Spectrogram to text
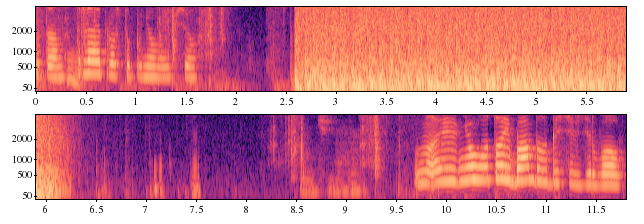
Він там. Стріляй просто по ньому і все. Ну, і в нього той Бамблбісі взірвав.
